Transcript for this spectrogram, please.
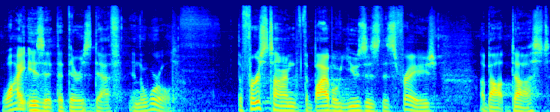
Why is it that there is death in the world? The first time that the Bible uses this phrase about dust,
